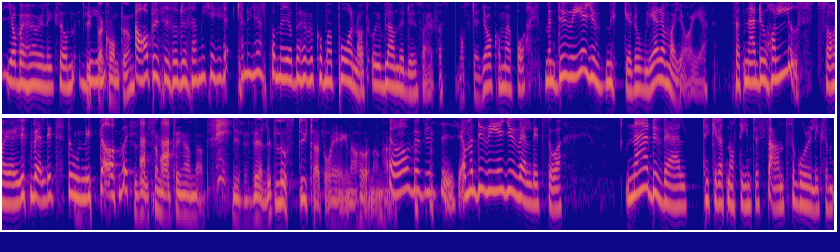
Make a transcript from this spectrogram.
jag behöver liksom... Hitta content. Ja, precis. Och du säger, Micke, kan du hjälpa mig? Jag behöver komma på något. Och ibland är du så här, fast vad ska jag komma på? Men du är ju mycket roligare än vad jag är. Så att när du har lust så har jag ju väldigt stor nytta av Precis som allting annat. Det är väldigt luststyrt här på egna hörnan här. Ja, men precis. Ja, men du är ju väldigt så... När du väl tycker att något är intressant så går du liksom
